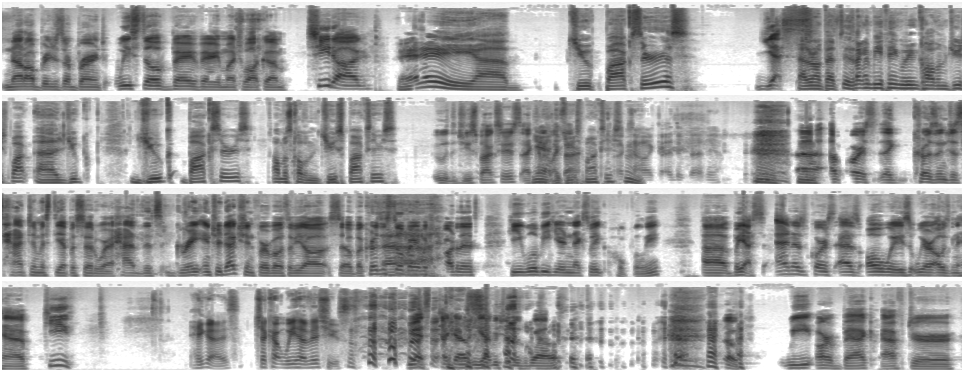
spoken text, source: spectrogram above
not all bridges are burnt. We still very, very much welcome T Dog. Hey, uh, jukeboxers. Yes. I don't know if that's is that gonna be a thing. We can call them juice box, uh, juke, juke boxers. Almost call them juice boxers. Ooh, the juice boxers. I kind Yeah, of like the juice that. boxers. I kind Hmm. of like that. I dig that. Yeah. Uh, of course, like Crozen just had to miss the episode where I had this great introduction for both of y'all. So, but Crozen's still very much Ah. part of this. He will be here next week, hopefully. Uh, but yes, and of course, as always, we are always going to have Keith. Hey guys, check out We Have Issues. Yes, check out we have issues as well. so we are back after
